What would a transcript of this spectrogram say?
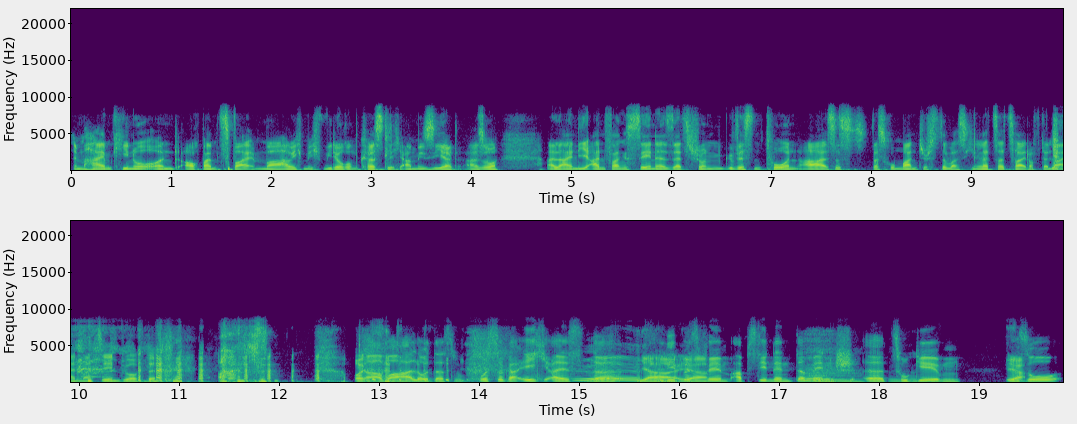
im Heimkino und auch beim zweiten Mal habe ich mich wiederum köstlich amüsiert. Also allein die Anfangsszene setzt schon einen gewissen Ton. Ah, es ist das Romantischste, was ich in letzter Zeit auf der Leinwand sehen durfte. und, und ja, aber hallo, das muss sogar ich als ne, ja, Liebesfilm abstinenter Mensch äh, zugeben. Ja. So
